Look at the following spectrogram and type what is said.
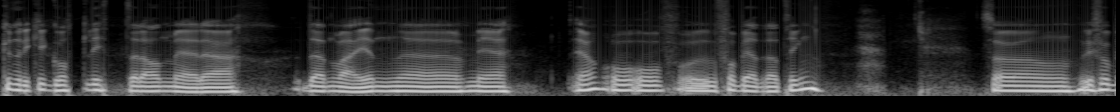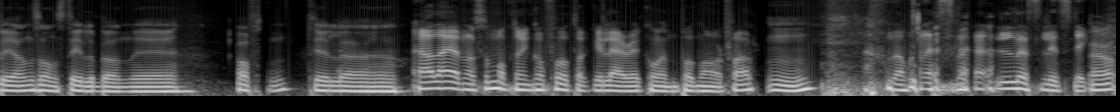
Kunne det ikke gått litt mer øh, den veien øh, med Ja, og, og forbedra ting, da. Så vi får be en sånn stille bønn i aften til uh... Ja, det er eneste måten vi kan få tak i Larry Cohen på nå, i hvert fall. mm, Det var nesten, nesten litt stygt. Ja.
